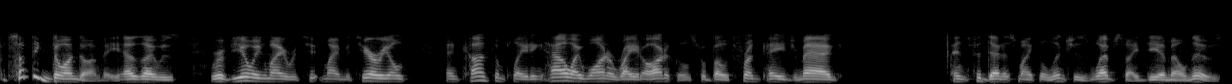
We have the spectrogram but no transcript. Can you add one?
But something dawned on me as I was reviewing my, my materials and contemplating how I want to write articles for both Front Page Mag and for Dennis Michael Lynch's website, DML News.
